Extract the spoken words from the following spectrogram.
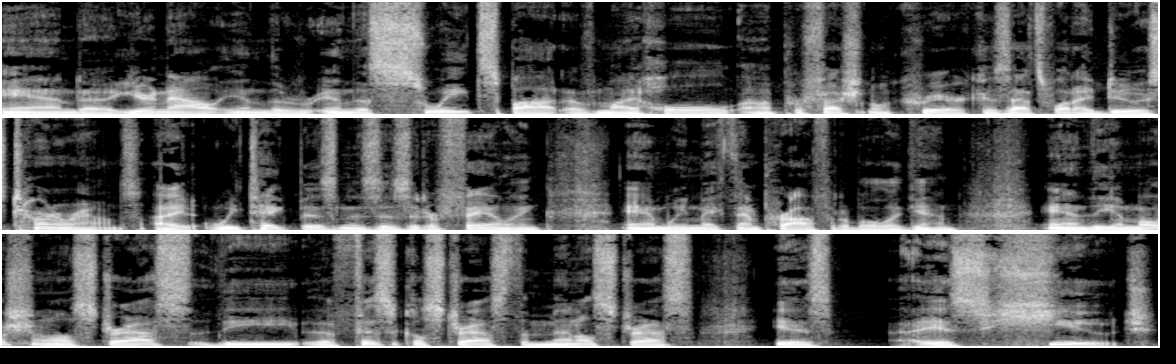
and uh, you're now in the in the sweet spot of my whole uh, professional career because that's what I do is turnarounds. I we take businesses that are failing and we make them profitable again. And the emotional stress, the the physical stress, the mental stress is is huge.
